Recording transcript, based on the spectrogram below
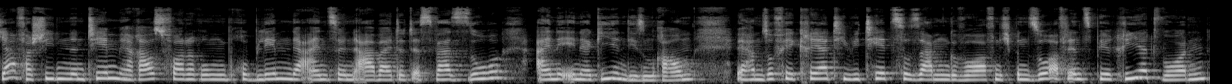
ja, verschiedenen Themen, Herausforderungen, Problemen der Einzelnen arbeitet. Es war so eine Energie in diesem Raum. Wir haben so viel Kreativität zusammengeworfen. Ich bin so oft inspiriert worden,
